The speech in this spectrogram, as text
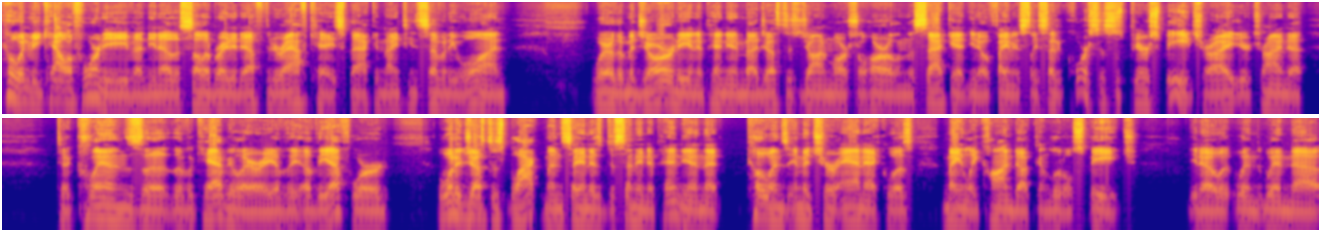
Cohen v. California, even, you know, the celebrated F the draft case back in 1971 where the majority in opinion by Justice John Marshall Harlan II, you know, famously said, of course, this is pure speech, right? You're trying to to cleanse the, the vocabulary of the of the F word. What did Justice Blackmun say in his dissenting opinion that Cohen's immature annex was mainly conduct and little speech? You know, when when uh,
